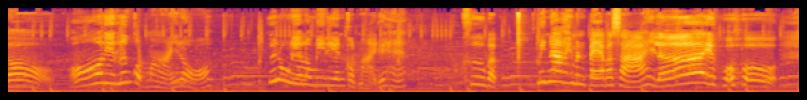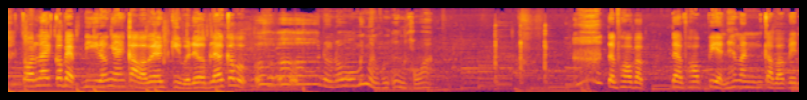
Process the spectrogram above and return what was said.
รออ๋อเรียนเรื่องกฎหมายเหรอเฮ้ยโรงเรียนเรามีเรียนกฎหมายด้วยแฮะ คือแบบไม่น่าให้มันแปลภาษาให้เลยโอ้โหตอนแรกก็แบบดีแล้วไงกลับมาเป็นอังกฤษเหมือนเดิมแล้วก็แบบเออเออเออเดี๋ยวเราไม่เหมือนคนอื่นเขาอะแต่พอแบบแต่พอเปลี่ยนให้มันกลับมาเป็น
